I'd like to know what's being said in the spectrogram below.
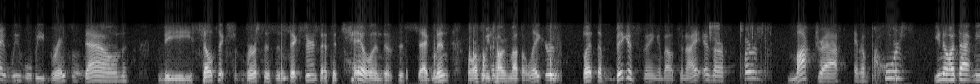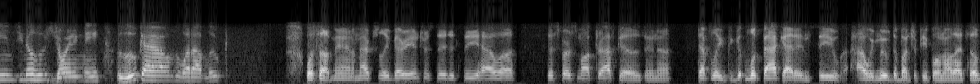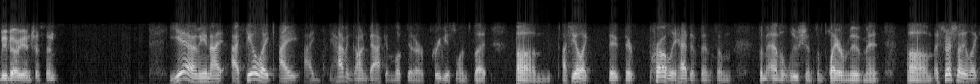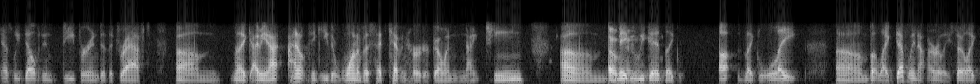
Tonight we will be breaking down the Celtics versus the Sixers at the tail end of this segment. We'll also be talking about the Lakers. But the biggest thing about tonight is our first mock draft. And of course, you know what that means. You know who's joining me. Luke Alves. What up, Luke? What's up, man? I'm actually very interested to see how uh, this first mock draft goes, and uh, definitely look back at it and see how we moved a bunch of people and all that. So it'll be very interesting. Yeah, I mean, I I feel like I I haven't gone back and looked at our previous ones, but um I feel like there there probably had to have been some some evolution, some player movement, um, especially like as we delved in deeper into the draft. Um, like I mean, I I don't think either one of us had Kevin Huerter going 19. Um, oh, maybe we did like up like late, um, but like definitely not early. So like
